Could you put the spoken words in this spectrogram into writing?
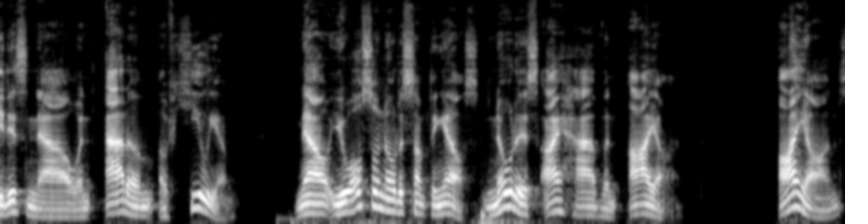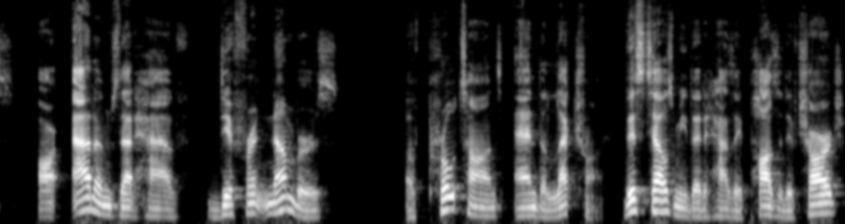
it is now an atom of helium. Now, you also notice something else. Notice I have an ion. Ions are atoms that have different numbers of protons and electrons. This tells me that it has a positive charge,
